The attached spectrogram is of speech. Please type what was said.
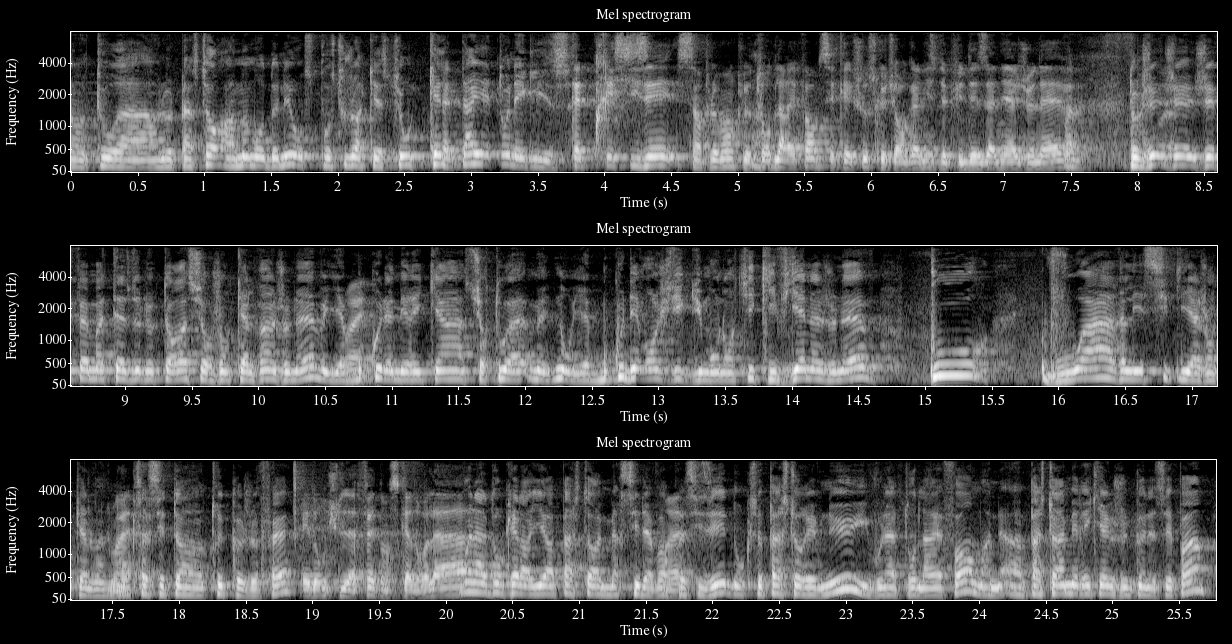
un tour à un autre pasteur, à un moment donné, on se pose toujours la question quelle taille est ton église? Peut-être préciser simplement que le Tour de la Réforme, c'est quelque chose que tu organises depuis des années à Genève. Donc j'ai fait ma thèse de doctorat sur Jean Calvin à Genève. il y a beaucoup d'Américains, surtout, non, il y a beaucoup d'évangéliques du monde entier qui viennent à Genève voir les sites liés à Jean Calvin. donc ça c'est un truc que je fais. Et donc tu l'as fait dans ce cadre-là Voilà, donc alors il y a un pasteur, merci d'avoir précisé, donc ce pasteur est venu, il voulait un tour de la réforme, un, pasteur américain que je ne connaissais pas,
